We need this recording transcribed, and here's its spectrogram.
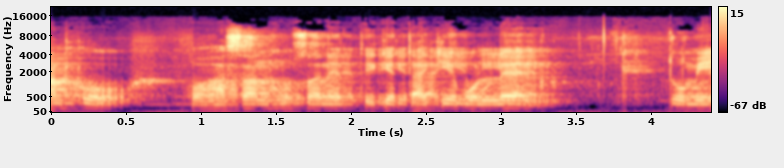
আনহো ও হাসান হোসেনের দিকে তাকিয়ে বললেন, তুমি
